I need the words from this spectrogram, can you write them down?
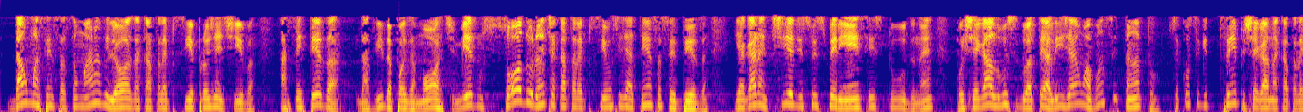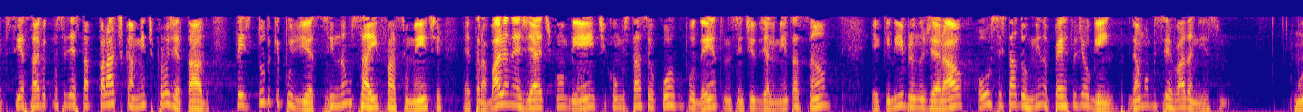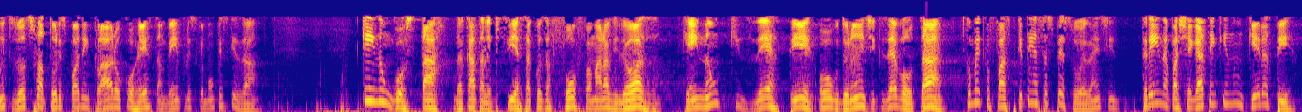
dá uma sensação maravilhosa a catalepsia projetiva. A certeza da vida após a morte, mesmo só durante a catalepsia você já tem essa certeza. E a garantia de sua experiência e estudo, né? Pois chegar lúcido até ali já é um avanço e tanto. Você conseguir sempre chegar na catalepsia, saiba que você já está praticamente projetado. Fez tudo o que podia. Se não sair facilmente, é trabalho energético, ambiente, como está seu corpo por dentro, no sentido de alimentação, equilíbrio no geral, ou se está dormindo perto de alguém. Dá uma observada nisso. Muitos outros fatores podem, claro, ocorrer também, por isso que é bom pesquisar. Quem não gostar da catalepsia, essa coisa fofa, maravilhosa, quem não quiser ter, ou durante quiser voltar, como é que eu faço? Porque tem essas pessoas, né? a gente treina para chegar, tem quem não queira ter,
